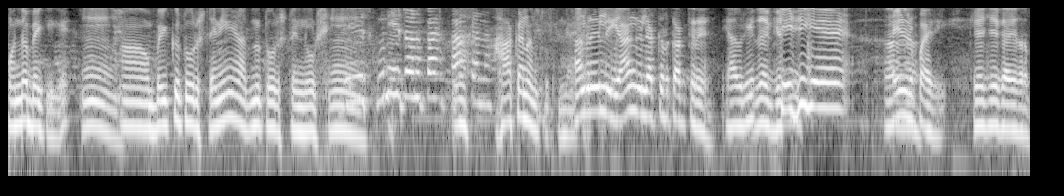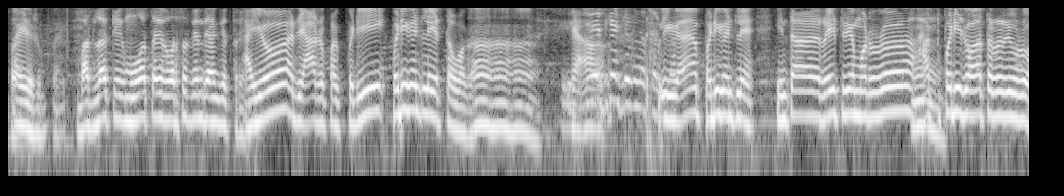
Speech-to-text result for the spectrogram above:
ಒಂದೇ ಬೈಕಿಗೆ. ಬೈಕ್ ಬೈಕು ತೋರಿಸ್ತೇನೆ ಅದನ್ನು ತೋರಿಸ್ತೇನೆ ನೋಡಿಸಿ. ಹಾಕನಂತ. ಅಂದ್ರೆ ಇಲ್ಲಿ ಹೆಂಗ್ ಲೆಕ್ಕದಕ್ಕೆ ಹಾಕ್ತೀರಿ? ಯಾವ ರೀ? ಕೆಜಿಗೆ ಗಿರಣಿ- ಕೆ ಜಿಗೆ ಐದು ರೂಪಾಯಿ ರೀ. ಕೆ ಜಿಗೆ ಐದು ರೂಪಾಯಿ. ಐದು ರೂಪಾಯಿ. ಬದ್ಲಾಕ್ ಈಗ ಮೂವತ್ತೈದು ವರ್ಷದಿಂದ ಹೆಂಗಿತ್ರಿ? ಅಯ್ಯೋ ಅದು ಎರಡು ರೂಪಾಯಿ ಪಡಿ? ಪಡಿ ಗಂಟ್ಲೆ ಇತ್ತು ಅವಾಗ. ಹಾಂ ಹಾಂ ಹಾ. ಈಗ ಪಡಿ ಗಂಟ್ಲೆ. ಇಂಥ ರೈತರು ಏನು ಮಾಡೋರು ಹತ್ತು ಪಡಿ ಜೋಳ ತರೋರು ಇವರು.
